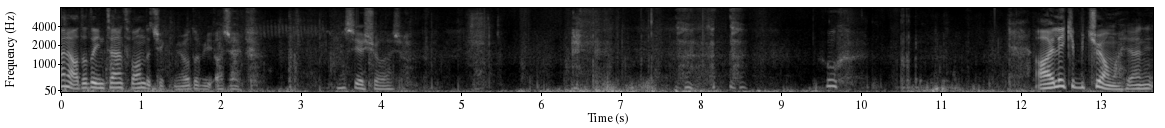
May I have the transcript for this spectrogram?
Ve hani adada internet falan da çekmiyor. O da bir acayip. Nasıl yaşıyorlar acaba? Huh. Aile ekip biçiyor ama yani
